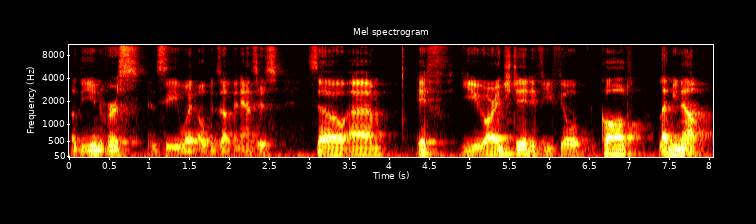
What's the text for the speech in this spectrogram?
of the universe and see what opens up and answers. So um, if you are interested, if you feel called, let me know.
